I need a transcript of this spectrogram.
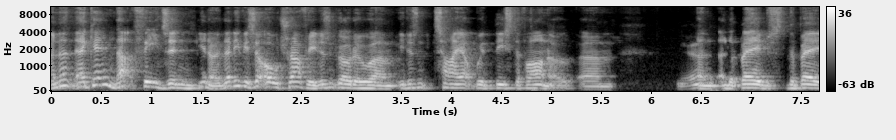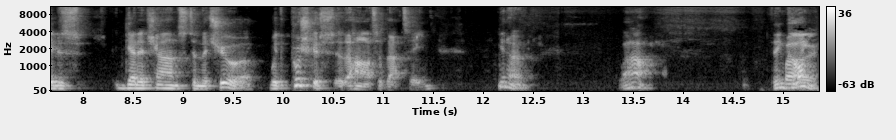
And then again, that feeds in. You know, then if he's at Old Trafford, he doesn't go to um, he doesn't tie up with Di Stefano, um, yeah. and, and the babes the babes get a chance to mature with Puskas at the heart of that team. You know, wow. Think Well, on.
